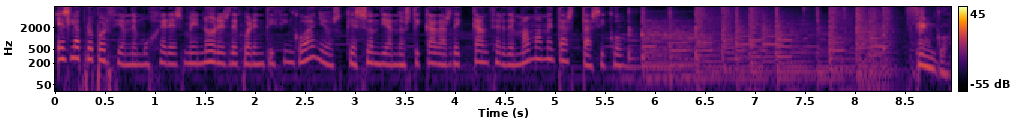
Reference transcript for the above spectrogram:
Es la proporción de mujeres menores de 45 años que son diagnosticadas de cáncer de mama metastásico. 5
